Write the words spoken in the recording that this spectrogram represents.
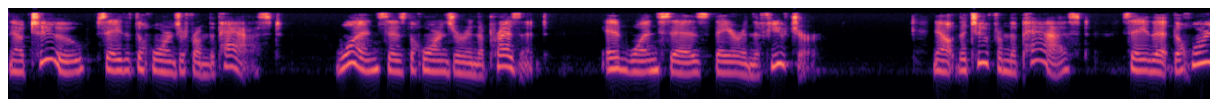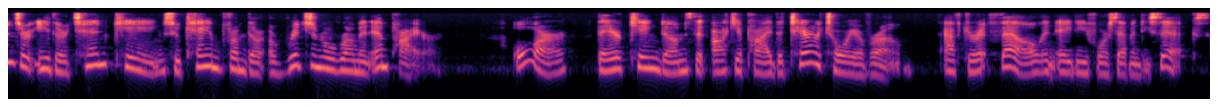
Now, two say that the horns are from the past. One says the horns are in the present, and one says they are in the future. Now, the two from the past say that the horns are either ten kings who came from the original Roman Empire, or they are kingdoms that occupied the territory of Rome after it fell in AD 476.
